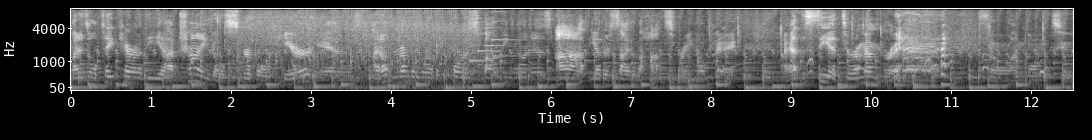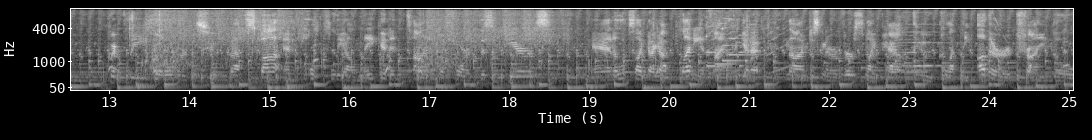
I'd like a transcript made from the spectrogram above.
Might as well take care of the uh, triangle scribble here, and I don't remember where the corresponding one is. Ah, the other side of the hot spring, okay. I had to see it to remember it. so I'm going to quickly go over to that spot, and hopefully I'll make it in time before it disappears. And it looks like I got plenty of time to get it. Now I'm just going to reverse my path to collect the other triangle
